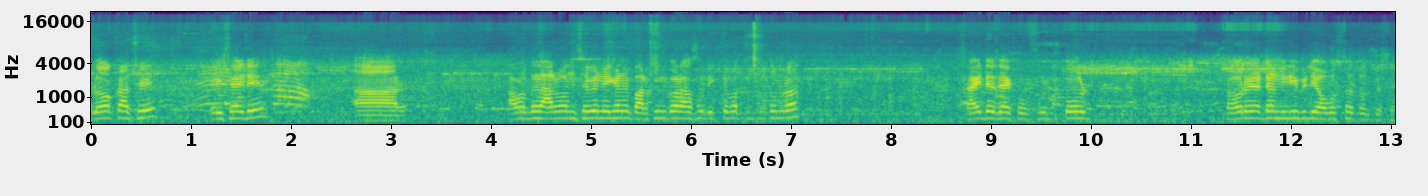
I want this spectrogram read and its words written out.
ব্লক আছে এই সাইডে আর আমাদের আর ওয়ান সেভেন এখানে পার্কিং করা আছে, দেখতে পাচ্ছ তোমরা? সাইডে দেখো ফুড কোর্ট শহরের একটা নিরিবিলি অবস্থা চলতেছে।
